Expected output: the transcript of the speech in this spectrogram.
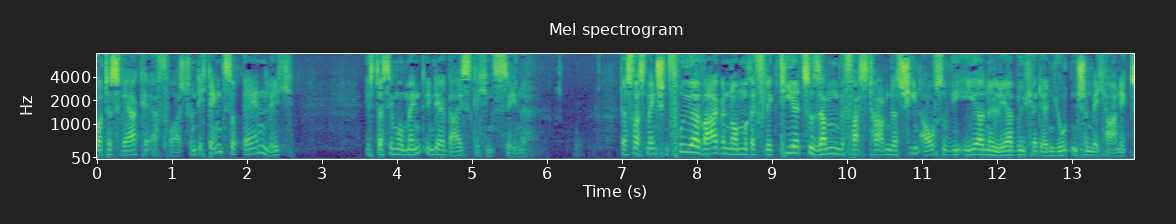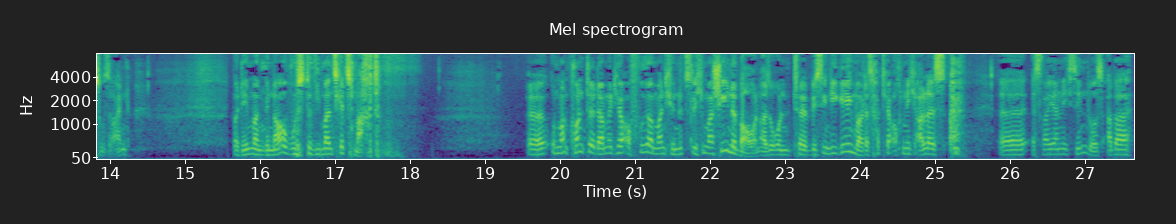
Gottes Werke erforscht. Und ich denke, so ähnlich ist das im Moment in der geistlichen Szene. Das, was Menschen früher wahrgenommen, reflektiert, zusammengefasst haben, das schien auch so wie eher eine Lehrbücher der Newtonschen Mechanik zu sein, bei dem man genau wusste, wie man es jetzt macht. Äh, und man konnte damit ja auch früher manche nützliche Maschine bauen, also und äh, bis in die Gegenwart. Das hat ja auch nicht alles äh, es war ja nicht sinnlos, aber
